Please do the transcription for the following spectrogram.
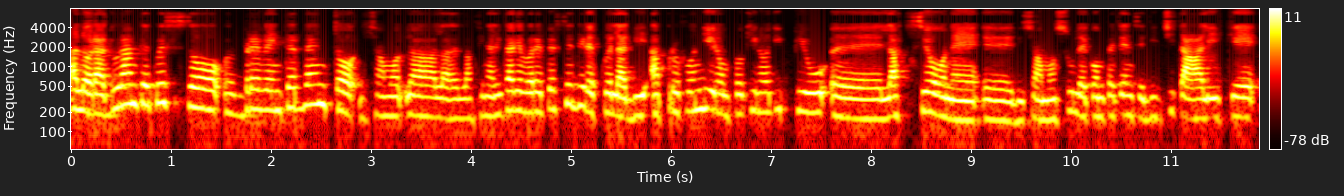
Allora, durante questo eh, breve intervento, diciamo, la, la, la, finalità che vorrei perseguire è quella di approfondire un pochino di più eh, l'azione eh, diciamo, sulle competenze digitali che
